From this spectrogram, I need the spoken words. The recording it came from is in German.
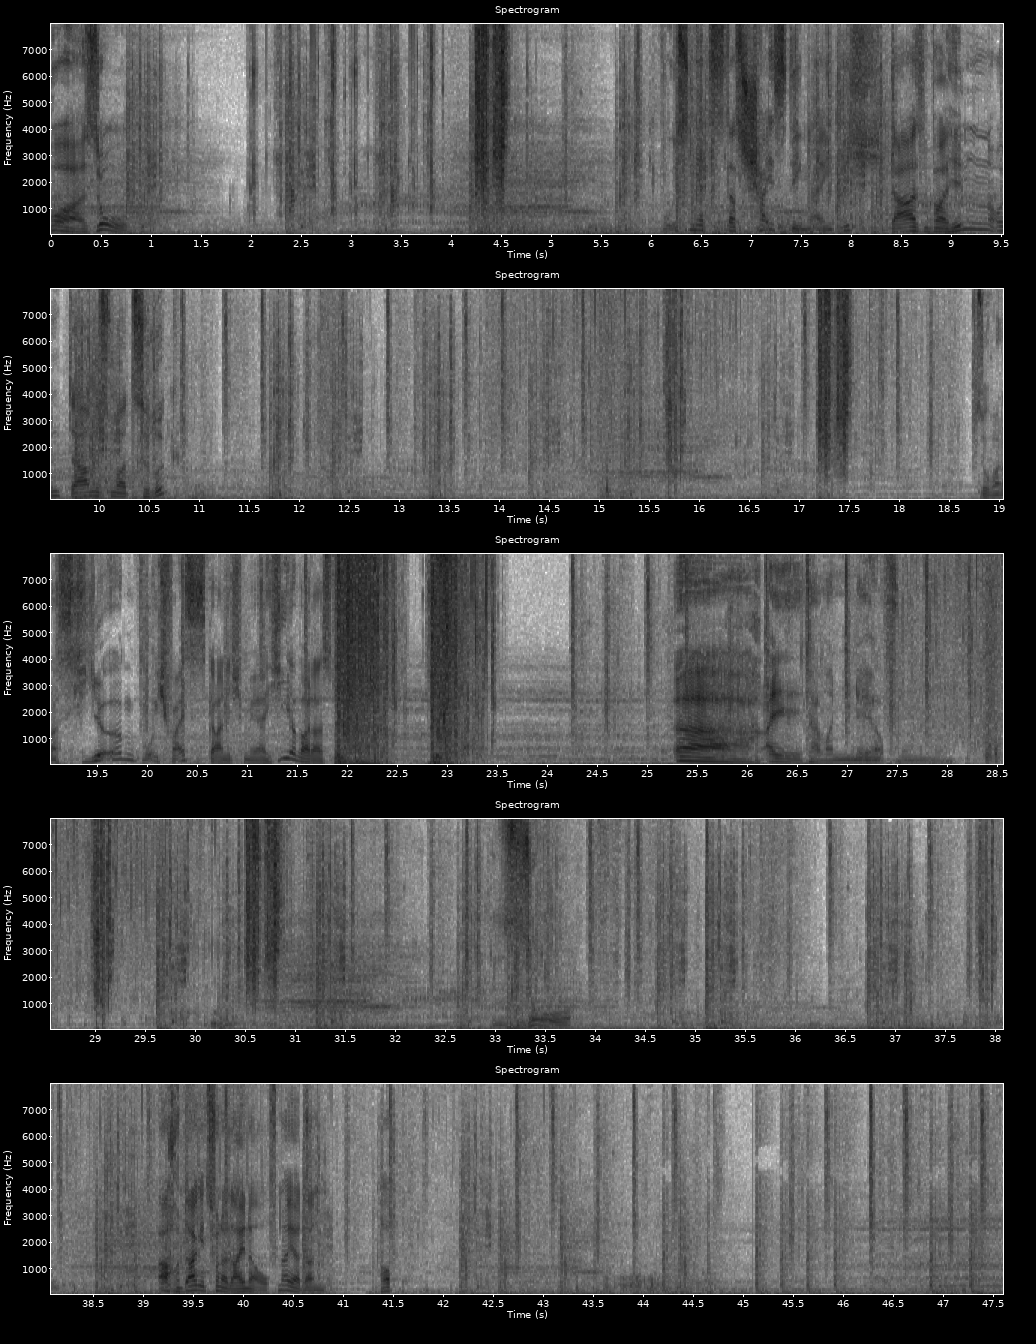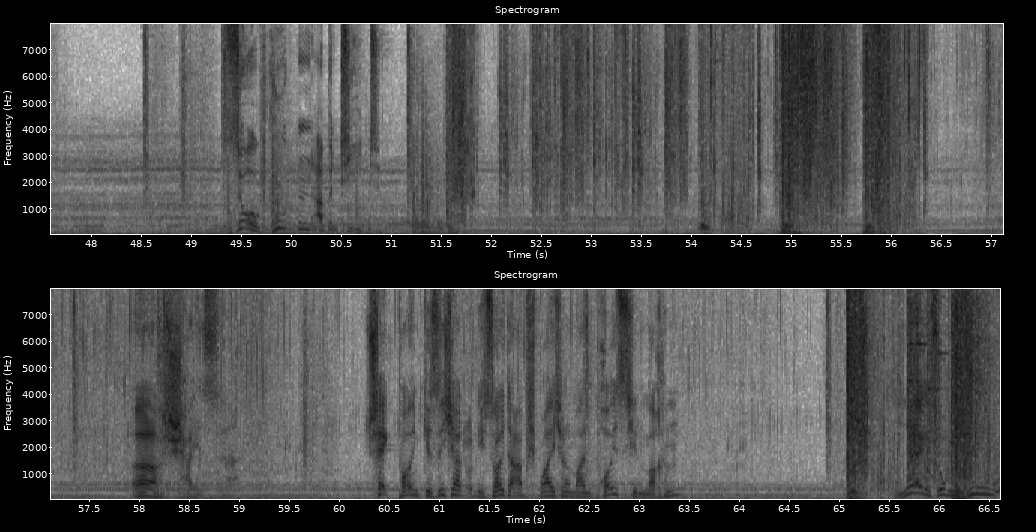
Boah, so. Wo ist denn jetzt das Scheißding eigentlich? Da sind wir hin und da müssen wir zurück. So, war das hier irgendwo? Ich weiß es gar nicht mehr. Hier war das. Ach, alter, man nerven. So. Ach, und da geht's von alleine auf. Naja, dann. Hopp. So, guten Appetit. Ach, scheiße. Checkpoint gesichert und ich sollte abspeichern und mal ein Päuschen machen. Ne, so wie du.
